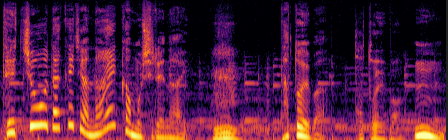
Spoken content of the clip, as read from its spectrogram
手帳だけじゃないかもしれない。うん。例えば、例えば。うん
